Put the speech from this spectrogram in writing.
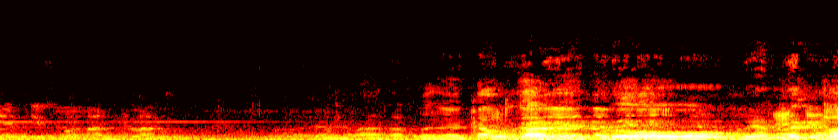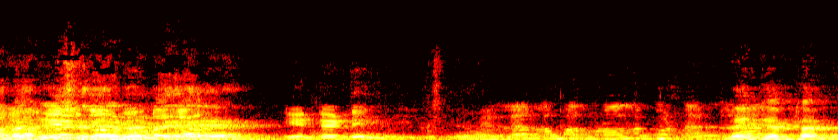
చేసి తీసుకున్నారు పిల్లలు. ఇప్పుడు మీ అందరికి మనం చేసేది ఏంటంటే ఏంటండి? నేను చెప్తాను.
